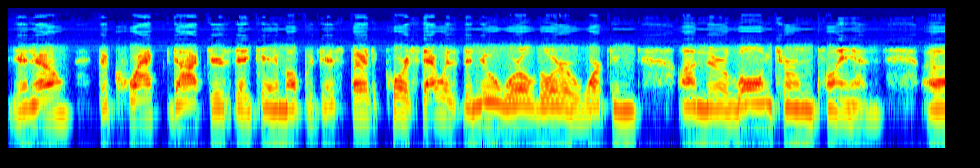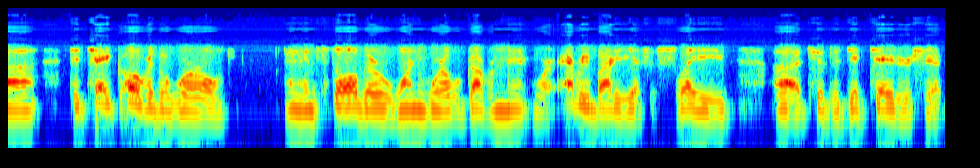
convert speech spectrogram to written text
You know, the quack doctors that came up with this, but of course that was the New World Order working on their long-term plan uh, to take over the world and install their one world government where everybody is a slave uh, to the dictatorship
